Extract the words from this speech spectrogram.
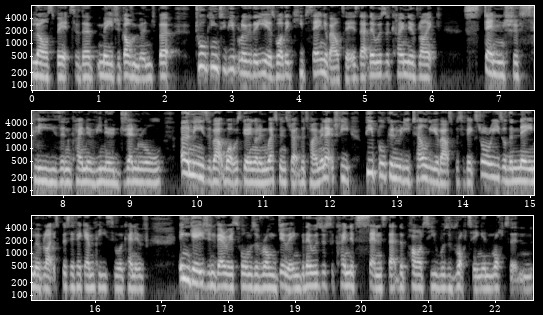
last bits of the major government. But talking to people over the years, what they keep saying about it is that there was a kind of like stench of sleaze and kind of, you know, general unease about what was going on in Westminster at the time. And actually, people can really tell you about specific stories or the name of like specific MPs who were kind of engaged in various forms of wrongdoing. But there was just a kind of sense that the party was rotting and rotten.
